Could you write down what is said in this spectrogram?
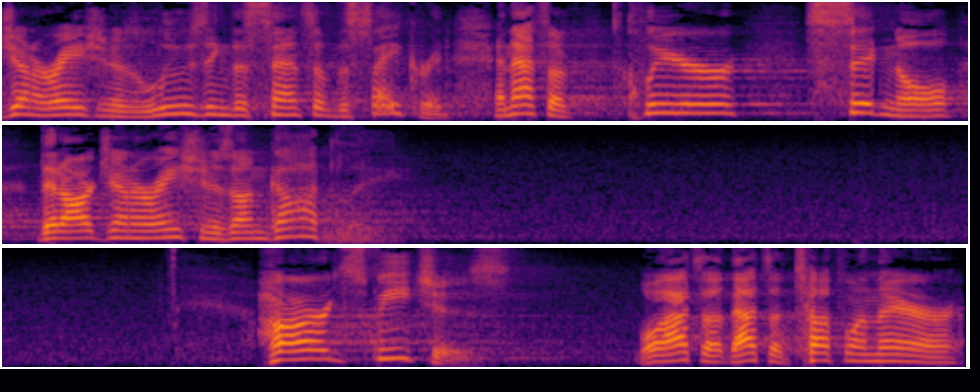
generation is losing the sense of the sacred. And that's a clear signal that our generation is ungodly. Hard speeches. Well, that's a, that's a tough one there.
